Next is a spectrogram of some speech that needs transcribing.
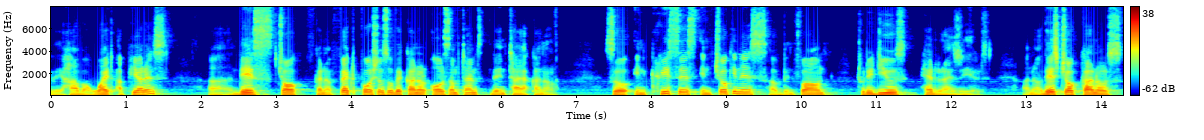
they have a white appearance. Uh, this chalk can affect portions of the kernel or sometimes the entire kernel. So increases in chalkiness have been found to reduce head rice yields. Uh, now these chalk kernels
